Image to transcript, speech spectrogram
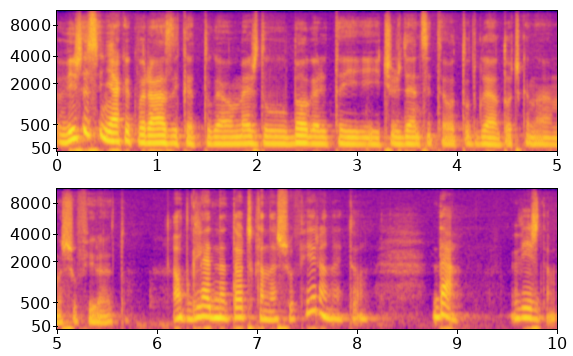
Вижда се някаква разлика тогава между българите и, и чужденците от, от гледна точка на, на шофирането? От гледна точка на шофирането? Да, виждам.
